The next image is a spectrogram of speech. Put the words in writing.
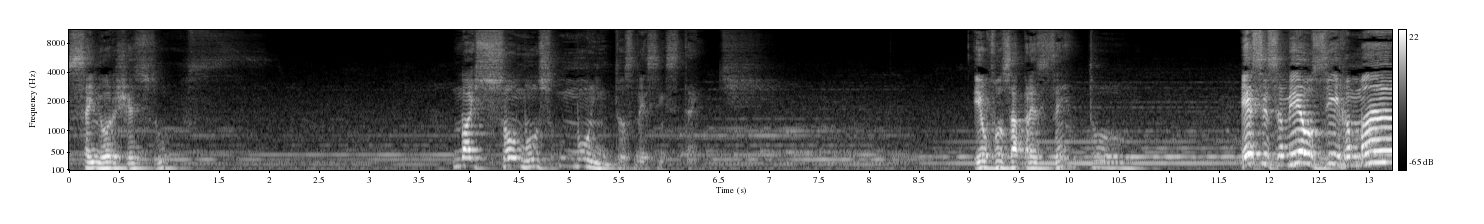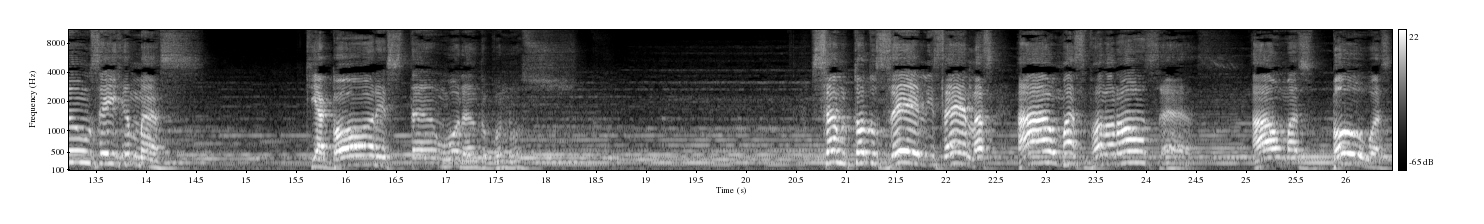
Senhor Jesus, nós somos muitos nesse instante. eu vos apresento esses meus irmãos e irmãs que agora estão orando conosco. São todos eles, elas, almas valorosas, almas boas,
